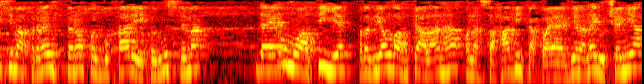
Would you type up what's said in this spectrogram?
hadisima, prvenstveno kod Buhari i kod muslima, da je Umu Atije, radijallahu ta'ala anha, ona sahabika koja je bila najučenija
